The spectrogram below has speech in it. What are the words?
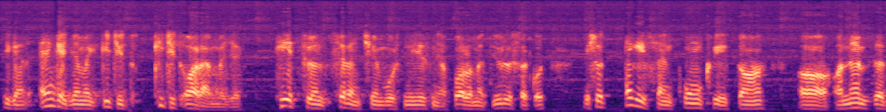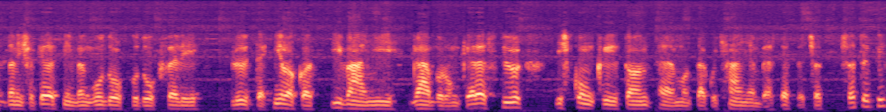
igen, engedje meg, kicsit, kicsit arra megyek. Hétfőn szerencsém volt nézni a parlamenti ülőszakot, és ott egészen konkrétan a, a nemzetben és a keresztényben gondolkodók felé lőttek nyilakat Iványi Gáboron keresztül, és konkrétan elmondták, hogy hány ember tette, stb.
